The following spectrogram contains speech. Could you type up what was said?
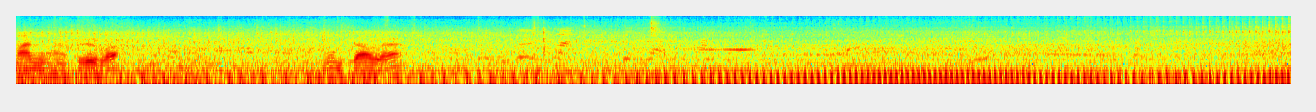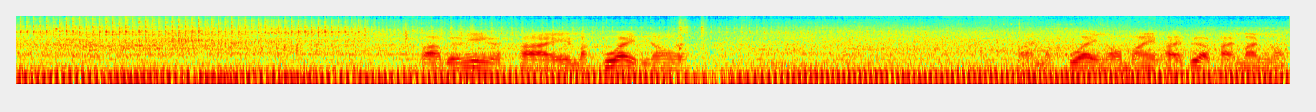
มันฮะซื้อบ่ มุมเจ้าแล้วปลาเบืองนี้ก็ขายมะกล้วยพี่น้องเลยขายมะกล้วยหน่อไม้ขายเพื่อกขายมันเนาะ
